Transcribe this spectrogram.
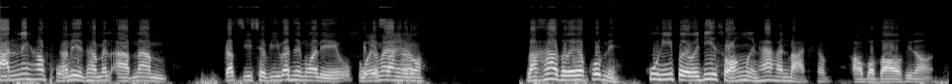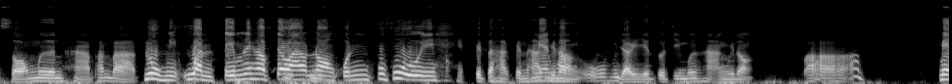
ตันนะครับผมอันนี้ทำมันอาบน้ำกัดสีชวีวันจังหวะนี่สวยมากเป็นตสั่งครับเนาะราคาเท่าไรครับครบนี่ คู่นี้เปิดไว้ที่สองหมื่นห้าพันบาทครับ เอาเบาๆพี่น้องสองหมื่นห้าพันบาท ลูกนี่อ้วนเต็มเลยครับ แต่ว่าน้องคนฟู่ๆนี่ เป็นตาหักเป็นหักแม่นพี่ครัน้บองโอ้อยากเห็นตัวจริงเมืองหางพี่น้องป้าดแม่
